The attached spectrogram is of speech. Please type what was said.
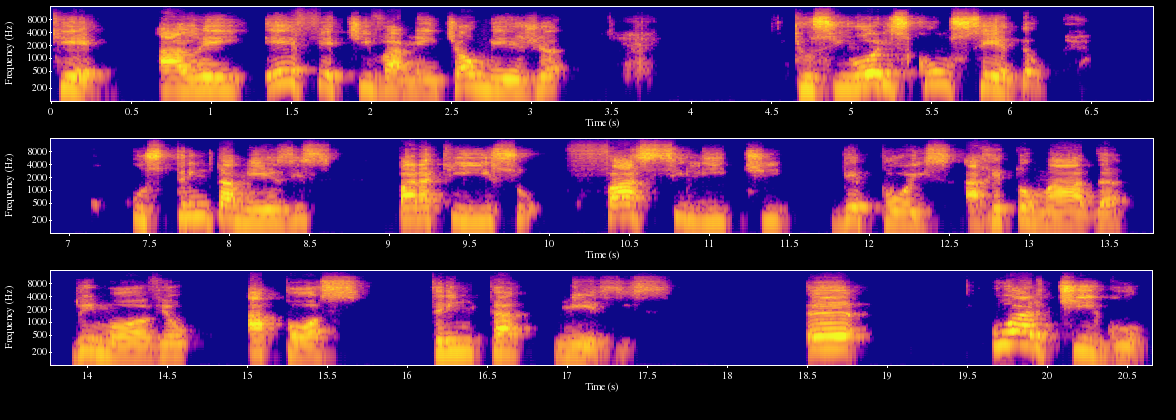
que a lei efetivamente almeja que os senhores concedam os 30 meses para que isso facilite depois a retomada do imóvel após 30 meses. Uh, o artigo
